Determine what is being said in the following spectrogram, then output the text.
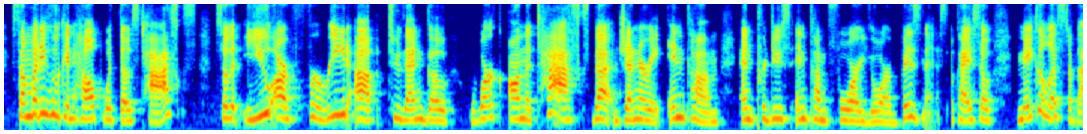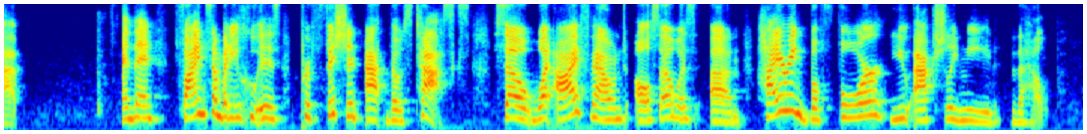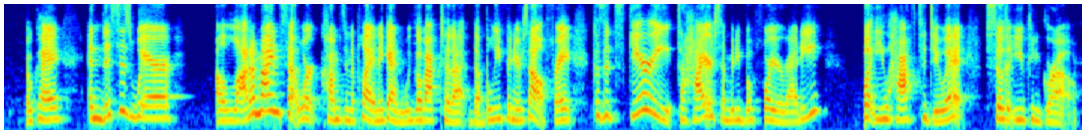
somebody who can help with those tasks so that you are freed up to then go work on the tasks that generate income and produce income for your business. Okay. So make a list of that. And then find somebody who is proficient at those tasks. So, what I found also was um, hiring before you actually need the help. Okay. And this is where a lot of mindset work comes into play. And again, we go back to that the belief in yourself, right? Because it's scary to hire somebody before you're ready, but you have to do it so that you can grow.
